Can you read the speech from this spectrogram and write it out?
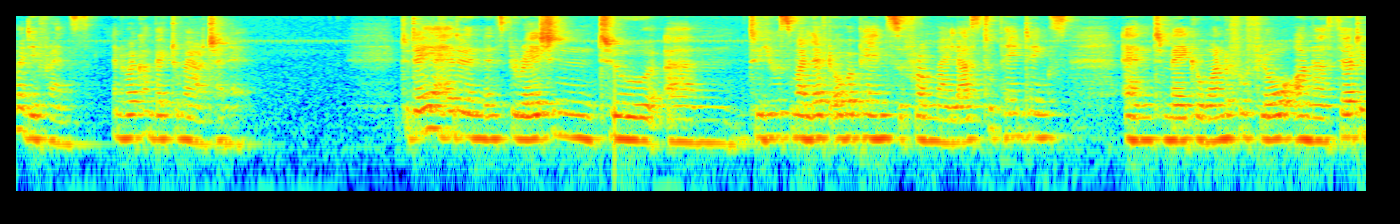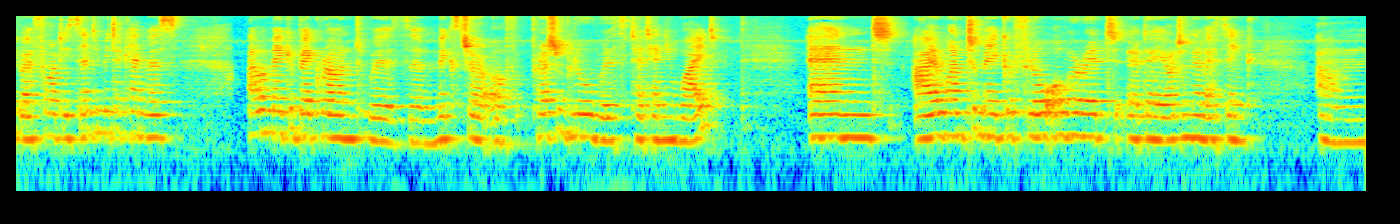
my dear friends and welcome back to my art channel. Today I had an inspiration to, um, to use my leftover paints from my last two paintings and make a wonderful flow on a 30 by 40 centimeter canvas. I will make a background with a mixture of Prussian blue with titanium white and I want to make a flow over it, a diagonal I think, um,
